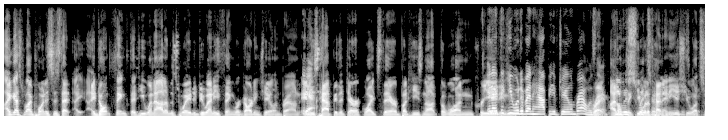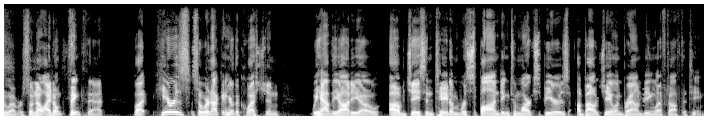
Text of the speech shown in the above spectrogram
I guess my point is is that I, I don't think that he went out of his way to do anything regarding Jaylen Brown, and Yeah. he's happy that Derrick White's there, but he's not the one creating. And I think he would have been happy if Jaylen Brown was right. there. I don't was think he would have had any issue whatsoever. So no, I don't think that. But here is so we're not going to hear the question. we have the audio of Jayson Tatum responding to Marc Spears about Jaylen Brown being left off the team.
